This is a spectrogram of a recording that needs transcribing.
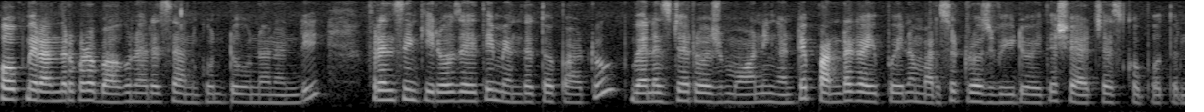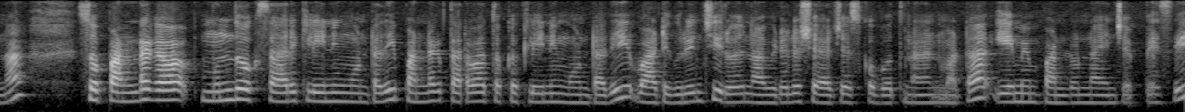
హోప్ మీరు అందరూ కూడా బాగున్నారేసి అనుకుంటూ ఉన్నానండి. ఫ్రెండ్స్ ఇంక ఈరోజు అయితే మీ అందరితో పాటు వెనస్డే రోజు మార్నింగ్ అంటే పండగ అయిపోయిన మరుసటి రోజు వీడియో అయితే షేర్ చేసుకోబోతున్నా. సో పండగ ముందు ఒకసారి క్లీనింగ్ ఉంటుంది పండగ తర్వాత ఒక క్లీనింగ్ ఉంటుంది. వాటి గురించి ఈరోజు నా వీడియోలో షేర్ చేసుకోబోతున్నాను అనమాట ఏమేమి పండ్లు ఉన్నాయని చెప్పేసి.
